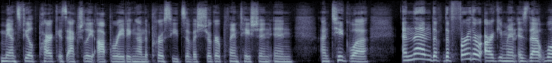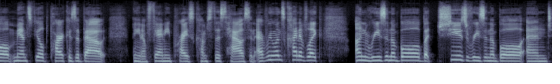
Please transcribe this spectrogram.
mansfield park is actually operating on the proceeds of a sugar plantation in antigua and then the, the further argument is that, well, Mansfield Park is about, you know, Fanny Price comes to this house and everyone's kind of like unreasonable, but she's reasonable. And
